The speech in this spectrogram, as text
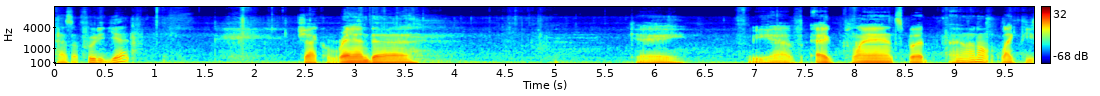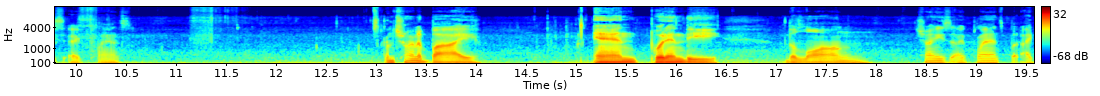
hasn't fruited yet. Jacaranda okay. We have eggplants but I don't like these eggplants. I'm trying to buy and put in the the long Chinese eggplants but I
